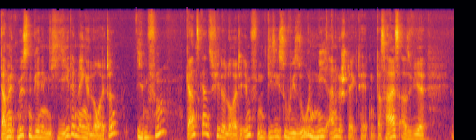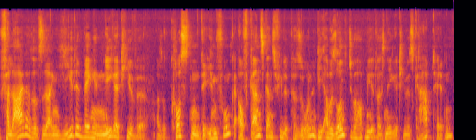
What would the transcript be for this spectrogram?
Damit müssen wir nämlich jede Menge Leute impfen, ganz, ganz viele Leute impfen, die sich sowieso nie angesteckt hätten. Das heißt also, wir verlagern sozusagen jede Menge negative, also Kosten der Impfung auf ganz, ganz viele Personen, die aber sonst überhaupt nie etwas Negatives gehabt hätten.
